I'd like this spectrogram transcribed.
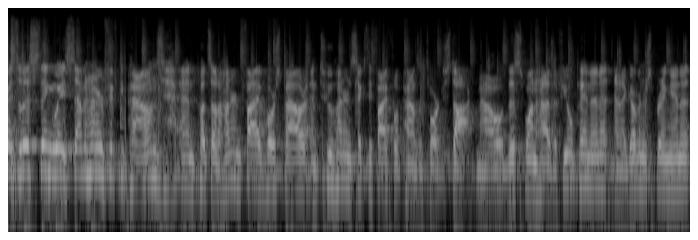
Right, so this thing weighs 750 pounds and puts out 105 horsepower and 265 foot-pounds of torque stock. Now, this one has a fuel pin in it and a governor spring in it,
